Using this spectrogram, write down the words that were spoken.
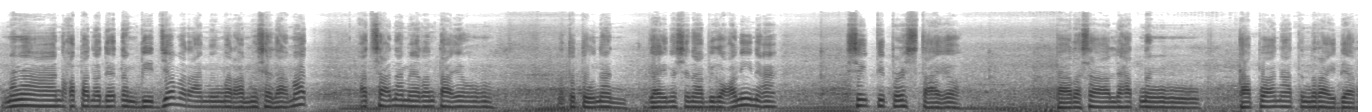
mga nakapanood ng video, maraming maraming salamat at sana meron tayong natutunan. Gaya na sinabi ko kanina, safety first tayo para sa lahat ng kapwa natin rider.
